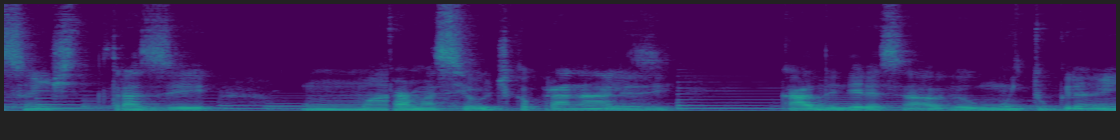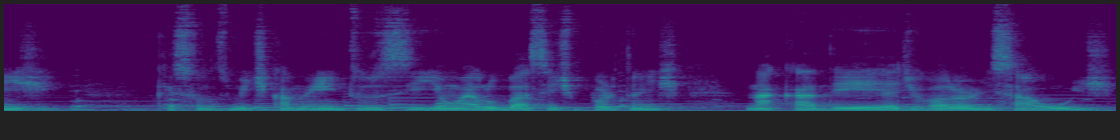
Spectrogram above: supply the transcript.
Interessante trazer uma farmacêutica para análise, cada endereçável muito grande, questão dos medicamentos e é um elo bastante importante na cadeia de valor em saúde.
